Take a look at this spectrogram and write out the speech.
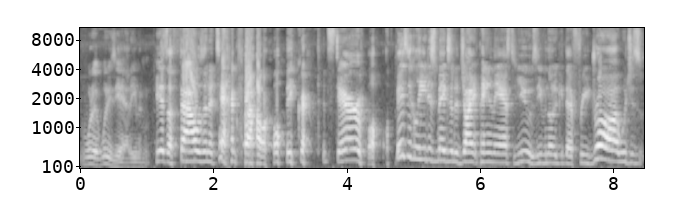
what, what is he at even? He has a thousand attack power, holy crap, that's terrible. Basically, he just makes it a giant pain in the ass to use, even though you get that free draw, which is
